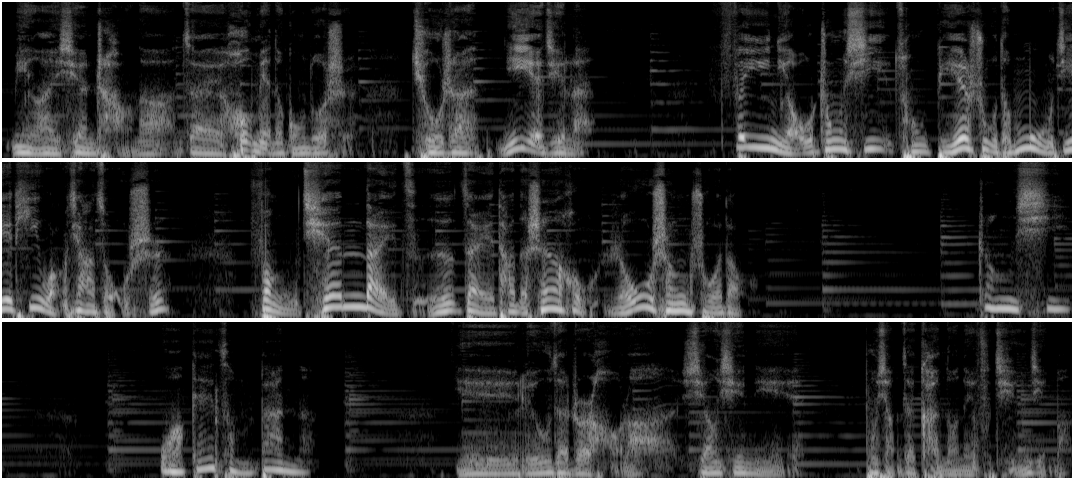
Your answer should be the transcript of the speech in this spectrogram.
命案现场呢，在后面的工作室。秋山，你也进来。飞鸟中西从别墅的木阶梯往下走时，凤千代子在他的身后柔声说道：“中西，我该怎么办呢？”你留在这儿好了，相信你不想再看到那幅情景吧？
